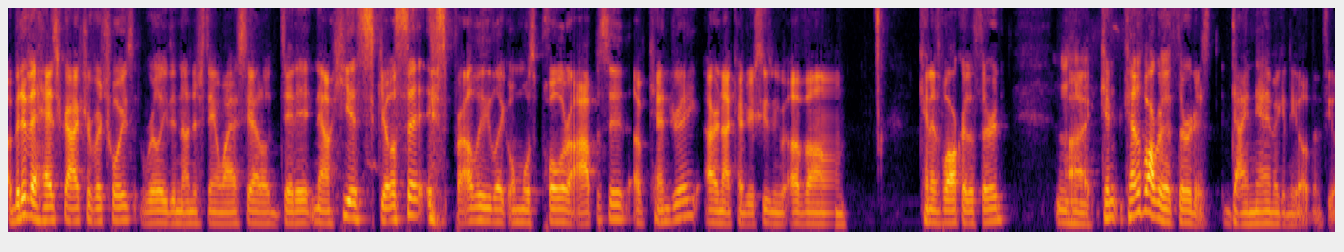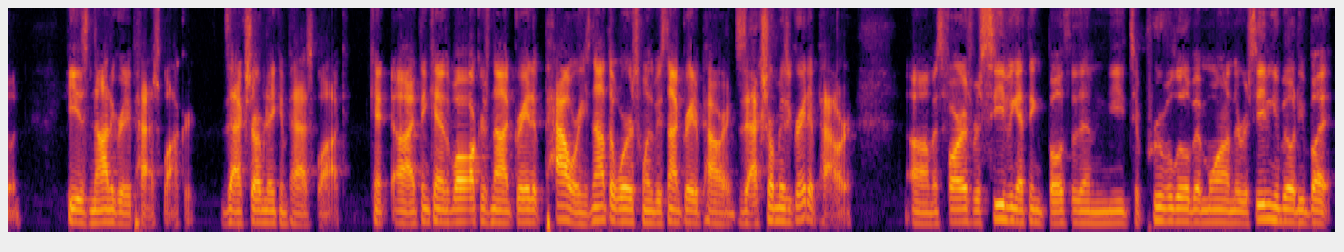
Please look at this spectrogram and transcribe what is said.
A bit of a head scratcher of a choice. Really didn't understand why Seattle did it. Now his skill set is probably like almost polar opposite of Kendre, or not Kendre, excuse me, of um Kenneth Walker the third. Mhm. Uh, Ken, Kenneth Walker III is dynamic in the open field. He is not a great pass blocker. Zach Charbonnet can pass block. Ken, uh, I think Kenneth Walker's not great at power. He's not the worst one, but he's not great at power. Zach Charbonnet is great at power. Um, as far as receiving, I think both of them need to prove a little bit more on their receiving ability, but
